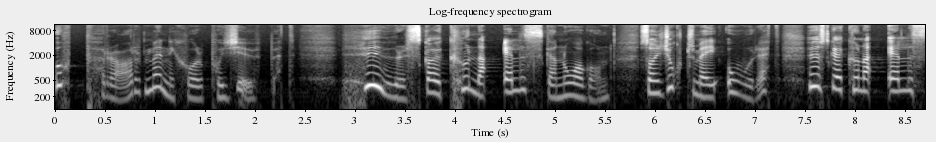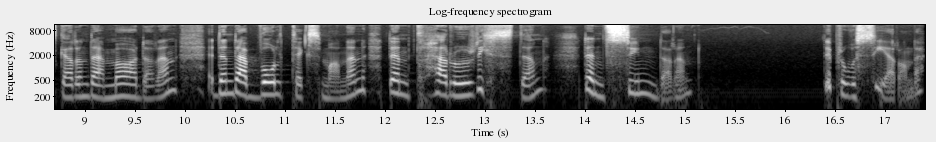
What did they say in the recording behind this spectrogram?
upprör människor på djupet. Hur ska jag kunna älska någon som gjort mig orätt? Hur ska jag kunna älska den där mördaren, den där våldtäktsmannen, den terroristen, den syndaren? Det är provocerande.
